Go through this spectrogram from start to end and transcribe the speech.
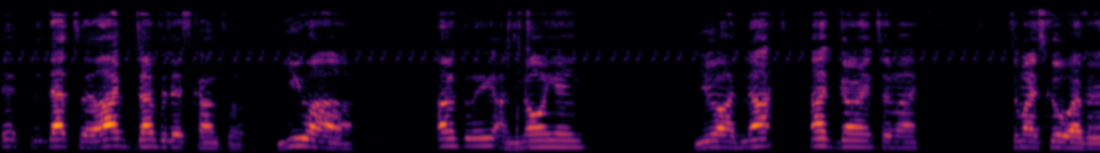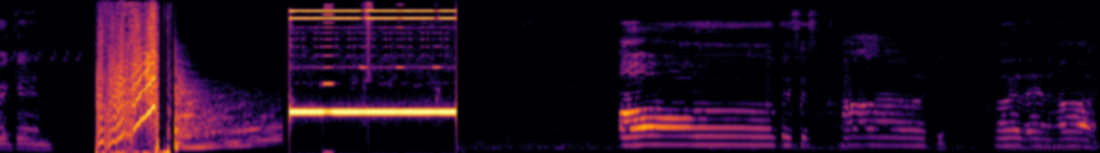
It's, that's it. I'm done with this console. You are ugly, annoying. You are not, not going to my to my school ever again. Oh, this is hard. Hard and harsh.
